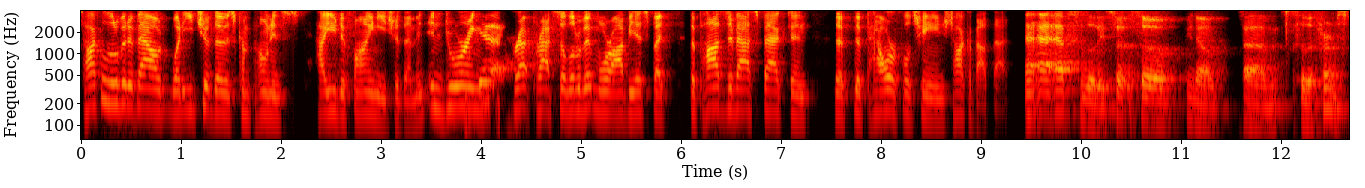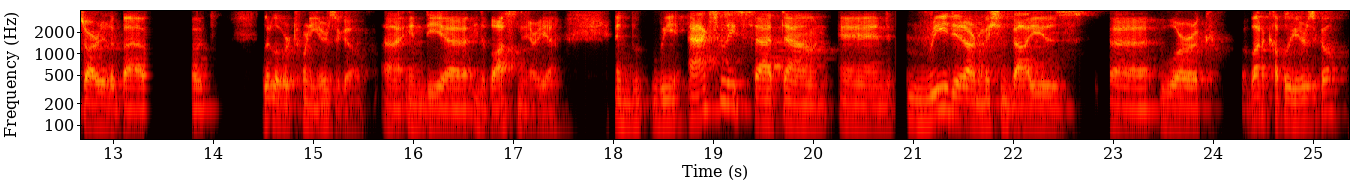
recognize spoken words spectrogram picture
talk a little bit about what each of those components, how you define each of them. Enduring, yeah. perhaps a little bit more obvious, but the positive aspect and the, the powerful change. Talk about that. Absolutely. So, so you know, um, so the firm started about a little over 20 years ago uh, in the uh, in the Boston area, and we actually sat down and redid our mission values uh, work about a couple of years ago.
